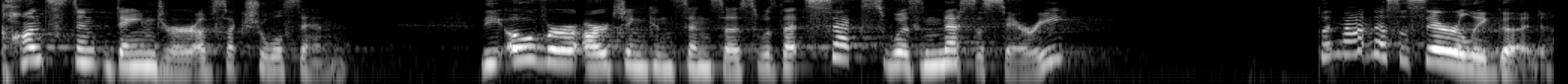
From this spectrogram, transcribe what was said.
constant danger of sexual sin. The overarching consensus was that sex was necessary, but not necessarily good.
